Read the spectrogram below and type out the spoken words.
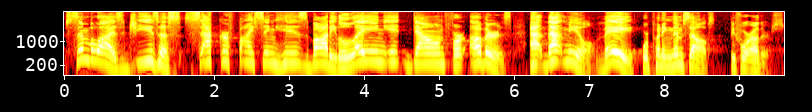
symbolized Jesus sacrificing his body, laying it down for others. At that meal, they were putting themselves before others.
